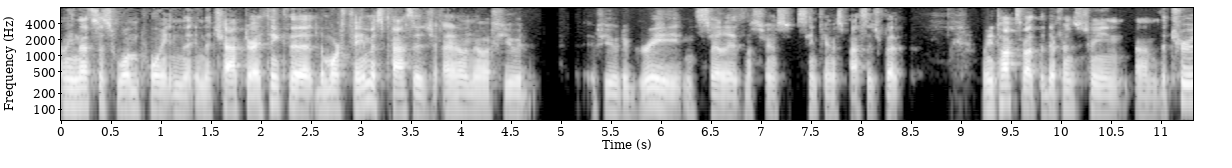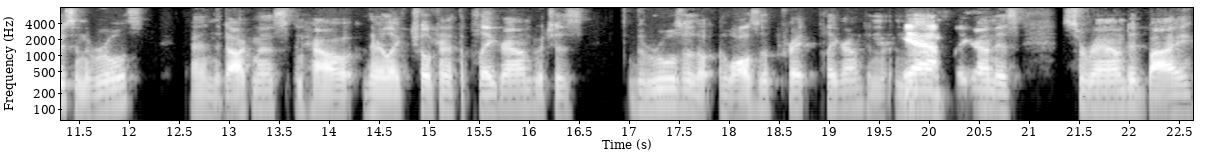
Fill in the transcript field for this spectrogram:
I mean that's just one point in the in the chapter. I think the the more famous passage. I don't know if you would if you would agree necessarily the most famous, same famous passage, but when he talks about the difference between um, the truths and the rules, and the dogmas and how they're like children at the playground, which is the rules of the, the walls of the playground, and, and yeah, the playground is surrounded by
